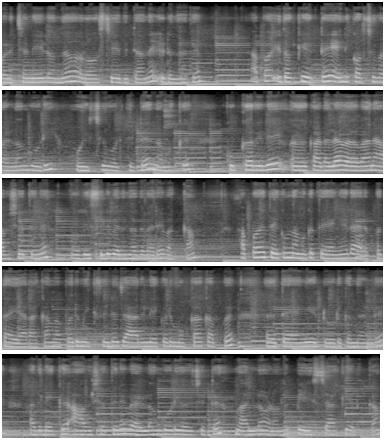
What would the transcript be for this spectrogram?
വെളിച്ചെണ്ണയിലൊന്ന് റോസ്റ്റ് ചെയ്തിട്ടാണ് ഇടുന്നത്. അപ്പോൾ ഇതൊക്കെ ഇട്ട് ഇനി കുറച്ച് വെള്ളം കൂടി ഒഴിച്ച് കൊടുത്തിട്ട് നമുക്ക് കുക്കറിൽ കടല വേവാൻ ആവശ്യത്തിന് വിസിൽ വരുന്നത് വരെ വെക്കാം. അപ്പോഴത്തേക്കും നമുക്ക് തേങ്ങയുടെ അരപ്പ് തയ്യാറാക്കാം. അപ്പോൾ ഒരു മിക്സിന്റെ ജാറിലേക്ക് ഒരു മുക്കാൽ കപ്പ് തേങ്ങ ഇട്ട് കൊടുക്കുന്നുണ്ട്. അതിലേക്ക് ആവശ്യത്തിന് വെള്ളം കൂടി ഒഴിച്ചിട്ട് നല്ലോണം ഒന്ന് പേസ്റ്റാക്കി എടുക്കാം.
